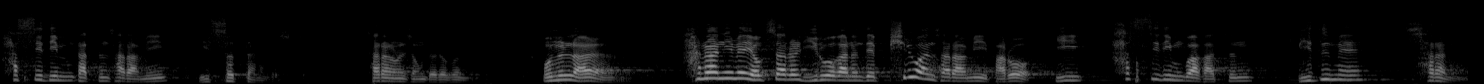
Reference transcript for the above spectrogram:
하시딤 같은 사람이 있었다는 것이죠. 사랑하는 성도 여러분, 오늘날 하나님의 역사를 이루어가는데 필요한 사람이 바로 이 하시딤과 같은 믿음의 사람입니다.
